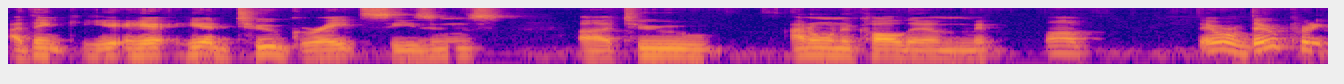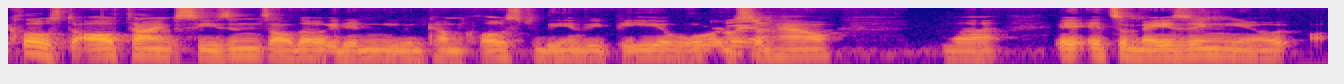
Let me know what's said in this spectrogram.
I think he, he, had two great seasons. Uh, two, I don't want to call them. Well, they were they were pretty close to all time seasons, although he didn't even come close to the MVP award Oh, yeah. somehow. Uh, it, it's amazing, you know.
